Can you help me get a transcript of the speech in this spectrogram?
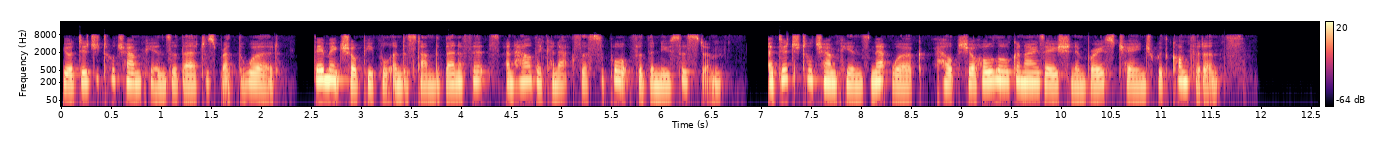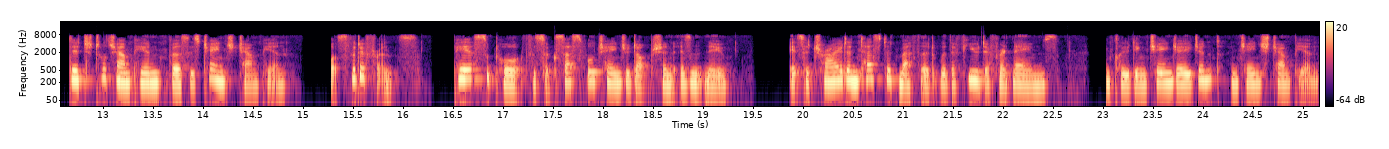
your digital champions are there to spread the word. They make sure people understand the benefits and how they can access support for the new system. A digital champions network helps your whole organization embrace change with confidence. Digital champion versus change champion. What's the difference? Peer support for successful change adoption isn't new. It's a tried and tested method with a few different names, including change agent and change champion.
